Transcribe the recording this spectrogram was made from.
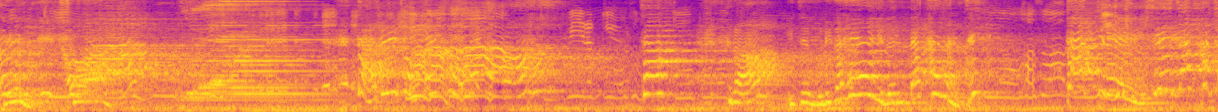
응 좋아 다들 이렇게 자 그럼 이제 우리가 해야 할 일은 딱 하나지? 파티를 시작하자!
